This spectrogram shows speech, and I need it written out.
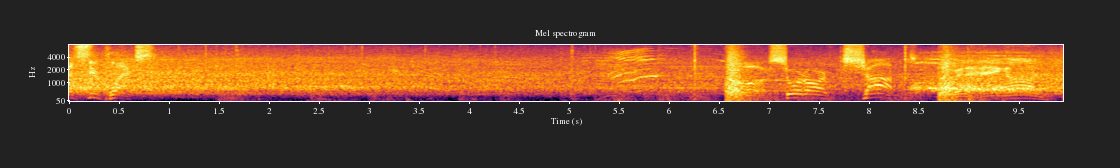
a suplex. short arm chopped. Way to hang on.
